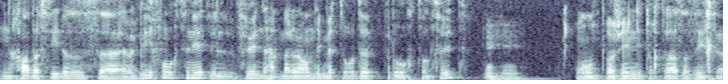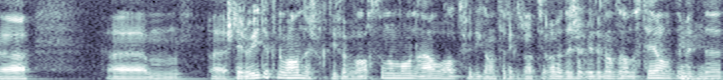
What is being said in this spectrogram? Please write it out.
dann kann das sein, dass es äh, eben gleich funktioniert, weil früher hat man eine andere Methode gebraucht als heute. Mhm. Und wahrscheinlich durch das, dass ich äh, ähm, äh, Steroide genommen habe, respektive Wachstumshormone auch, halt für die ganze Regeneration. Aber das ist wieder ein ganz anderes Thema mit Mhm.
